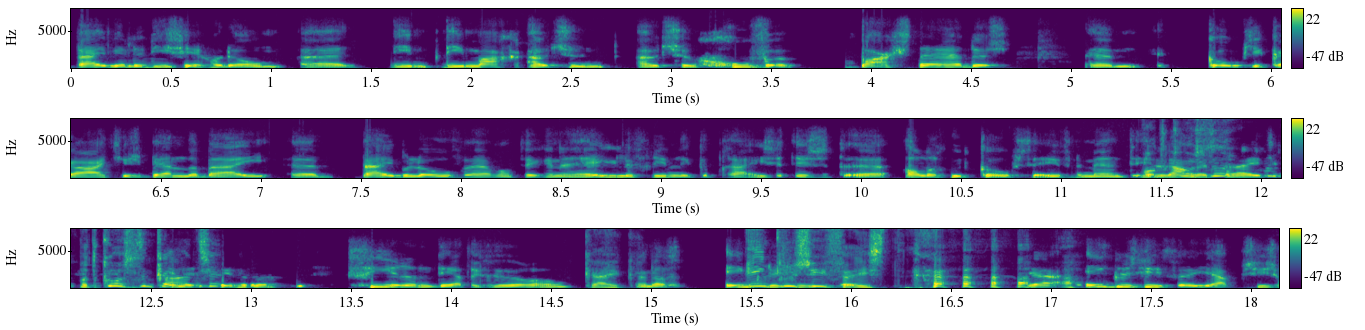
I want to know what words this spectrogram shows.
Wij willen die Ziggo eh, die, die mag uit zijn, uit zijn groeven barsten. Hè? Dus koop je kaartjes, ben erbij. Eh, wij beloven, hè, want tegen een hele vriendelijke prijs. Het is het eh, allergoedkoopste evenement in lange tijd. wat kost een kaartje? Ziggo Dome. 34 euro. Kijk, En dat is inclusief, inclusief feest. Ja, inclusief eh, ja, precies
